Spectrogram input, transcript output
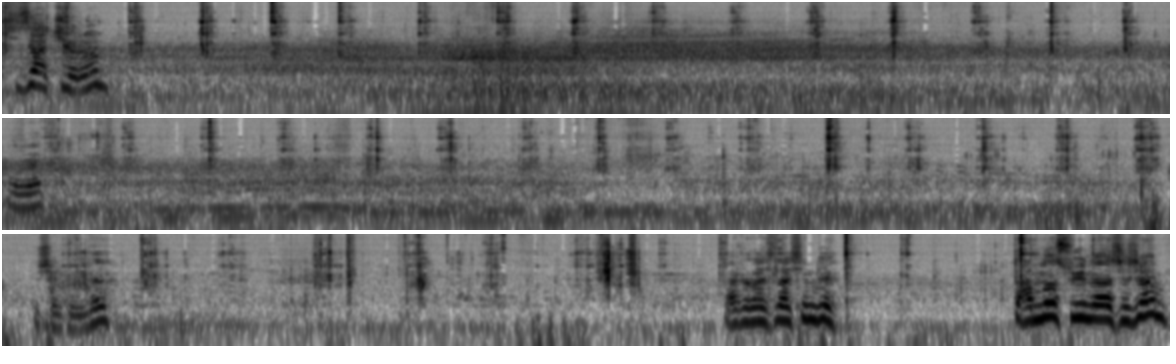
sizi açıyorum. Evet. Bu şekilde. Arkadaşlar şimdi damla suyunu açacağım.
